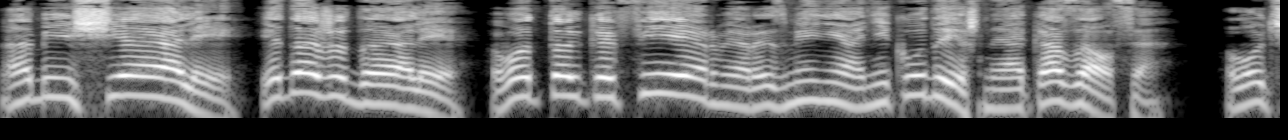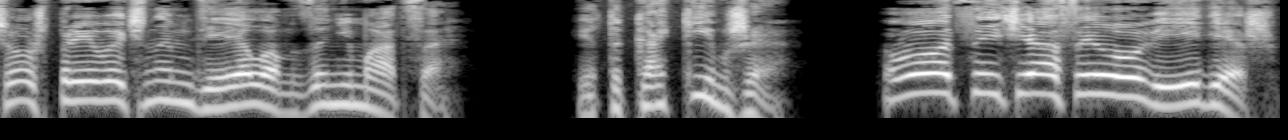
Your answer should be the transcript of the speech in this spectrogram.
«Обещали и даже дали. Вот только фермер из меня никудышный оказался. Лучше уж привычным делом заниматься». «Это каким же?» «Вот сейчас и увидишь».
